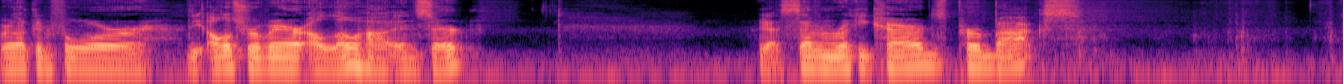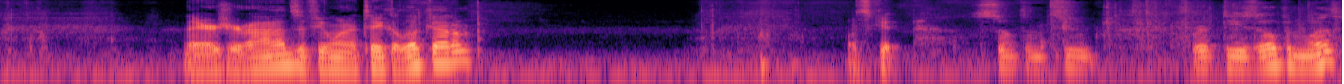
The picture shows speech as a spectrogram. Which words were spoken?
We're looking for the Ultra Rare Aloha insert. We got seven rookie cards per box. There's your odds if you want to take a look at them. Let's get something to rip these open with.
